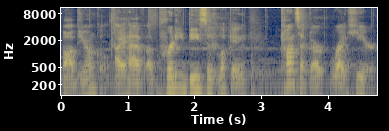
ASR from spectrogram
Bob's your uncle. I have a pretty decent looking concept art right here.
